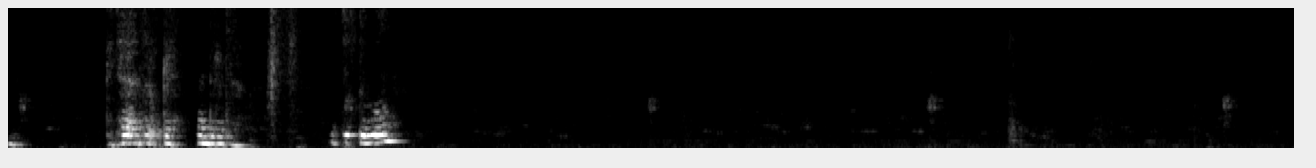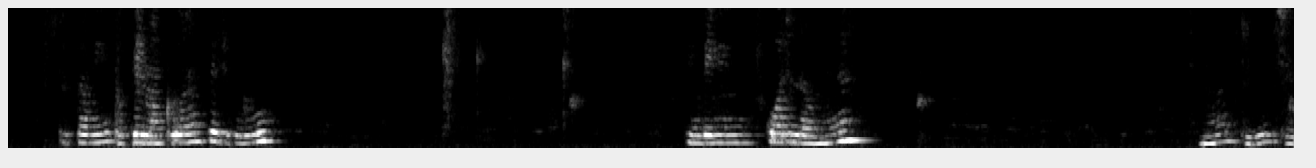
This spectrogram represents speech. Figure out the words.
이렇게 자연스럽게 만들어져요. 이쪽도 적당히 덮일 만큼 빼주고. 빙빙 꼬아준 다음에. 하나, 둘, 셋.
